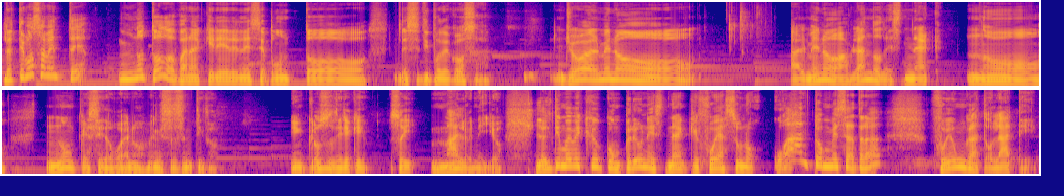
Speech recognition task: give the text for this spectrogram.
lastimosamente, no todos van a querer en ese punto de ese tipo de cosas. Yo al menos, al menos hablando de snack, no, nunca he sido bueno en ese sentido. Incluso diría que soy malo en ello. La última vez que compré un snack, que fue hace unos cuantos meses atrás, fue un gatolate.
